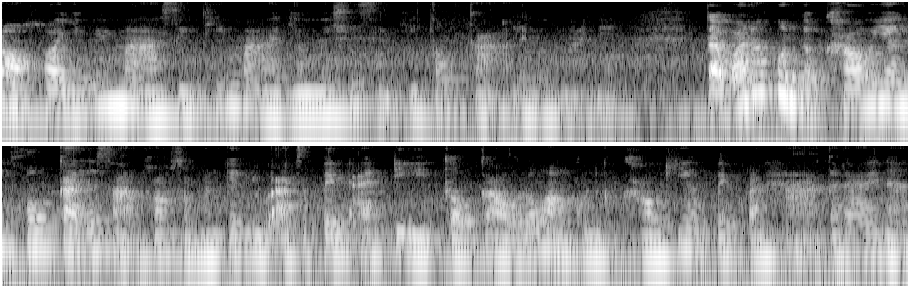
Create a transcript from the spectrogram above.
รอคอยยังไม่มาสิ่งที่มายังไม่ใช่สิ่งที่ต้องการอะไรประมาณเนี้ยแต่ว่าถ้าคุณกับเขายังคบกันหรือสานความสัมพันธ์กันอยู่อาจจะเป็นอดีตเก่าๆระหว่างคุณกับเขาที่ยังเป็นปัญหาก็ได้นะ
